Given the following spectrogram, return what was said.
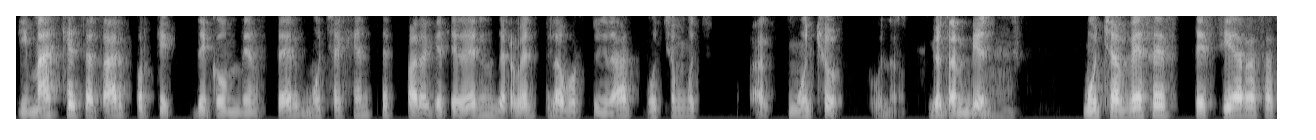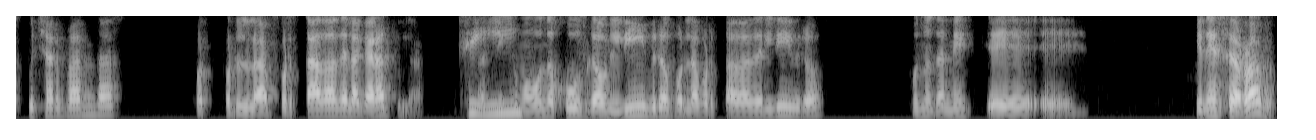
Y más que tratar porque de convencer mucha gente para que te den de repente la oportunidad, mucho, mucho, mucho, bueno, yo también. Muchas veces te cierras a escuchar bandas por, por la portada de la carátula. Sí. Así como uno juzga un libro por la portada del libro, uno también eh, eh, tiene ese error.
